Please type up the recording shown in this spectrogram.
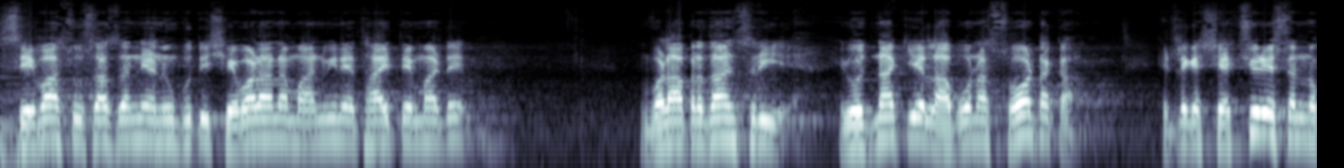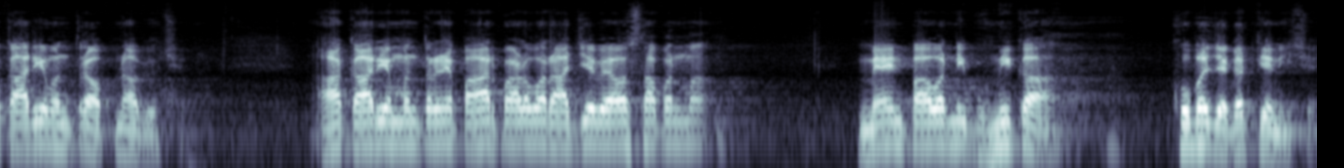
સેવા સુશાસનની અનુભૂતિ છેવાડાના માનવીને થાય તે માટે વડાપ્રધાનશ્રીએ યોજનાકીય લાભોના સો ટકા એટલે કે સેચ્યુરેશનનો કાર્યમંત્ર અપનાવ્યો છે. આ કાર્યમંત્રને પાર પાડવા રાજ્ય વ્યવસ્થાપનમાં મેન પાવરની ભૂમિકા ખૂબ જ અગત્યની છે.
